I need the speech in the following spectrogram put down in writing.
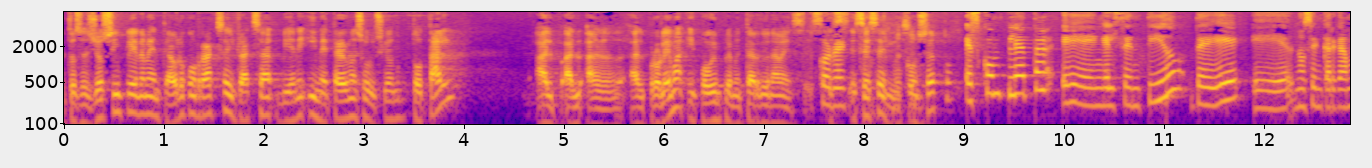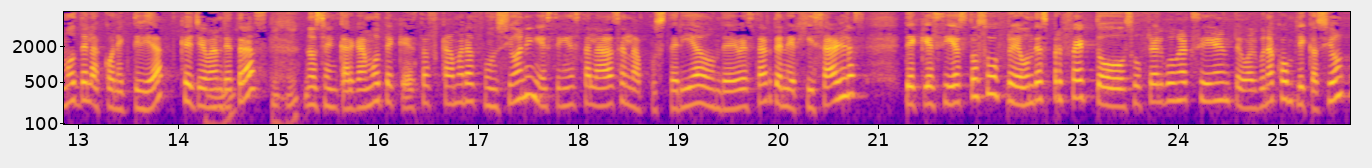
Entonces yo simplemente hablo con Raxa y Raxa viene y me trae una solución total al, al, al, problema y puedo implementar de una vez. ¿Es, Correcto. ¿Es, ese el concepto? Es completa en el sentido de eh, nos encargamos de la conectividad que llevan detrás, nos encargamos de que estas cámaras funcionen y estén instaladas en la postería donde debe estar, de energizarlas, de que si esto sufre un desperfecto o sufre algún accidente o alguna complicación,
